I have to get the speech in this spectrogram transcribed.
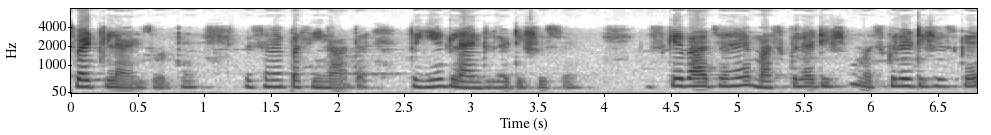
स्वेट ग्लैंड होते हैं, जिससे हमें पसीना आता है। तो ये ग्लैंडुलर टिश्यूज़ हैं। उसके बाद जो है मस्कुलर टिश्यू मस्कुलर टिश्यूज़ के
